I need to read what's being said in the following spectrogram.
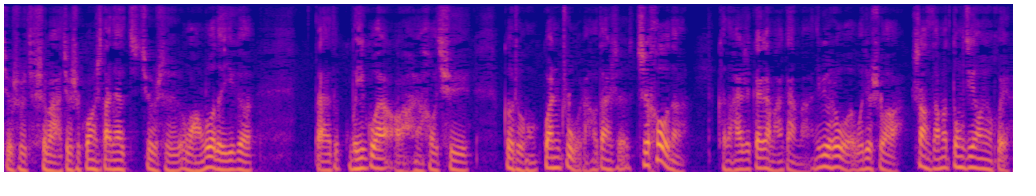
就是是吧？就是光是大家就是网络的一个大家都围观啊，然后去各种关注，然后但是之后呢，可能还是该干嘛干嘛。你比如说我，我就说啊，上次咱们东京奥运会，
